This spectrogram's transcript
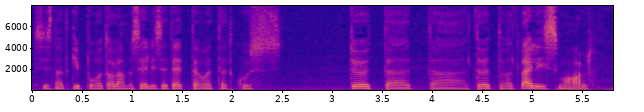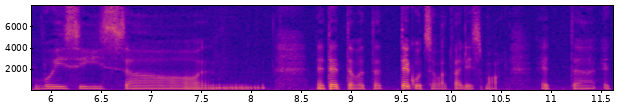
siis nad kipuvad olema sellised ettevõtted, kus töötajad äh, töötavad välismaal või siis äh, need ettevõtted tegutsevad välismaal. et, et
